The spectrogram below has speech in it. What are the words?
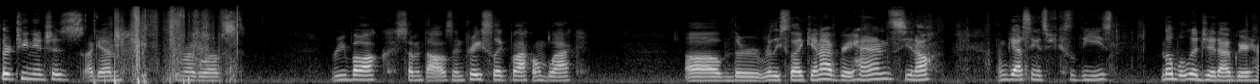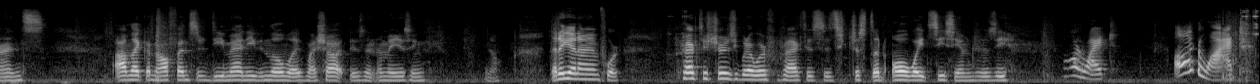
13 inches, again, for my gloves. Reebok 7000, pretty slick, black on black. Um, they're really slick, and I have great hands, you know. I'm guessing it's because of these. No, but legit, I have great hands. I'm like an offensive D-man, even though like my shot isn't amazing, you know. Then again, I am for practice jersey, but I wear for practice. It's just an all-white CCM jersey. All white. All white.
